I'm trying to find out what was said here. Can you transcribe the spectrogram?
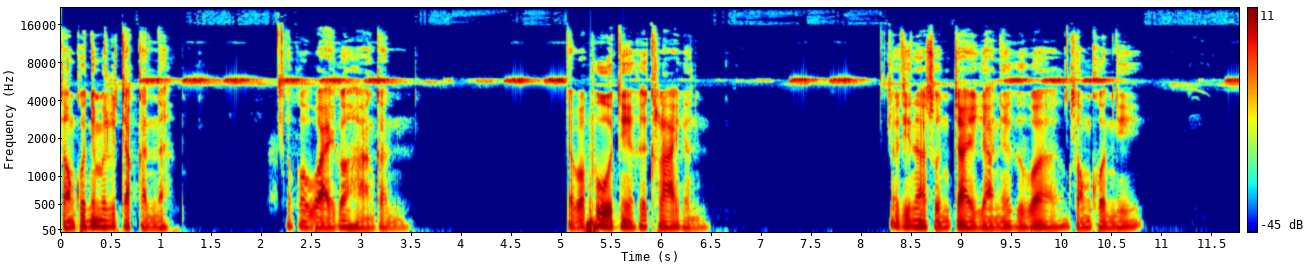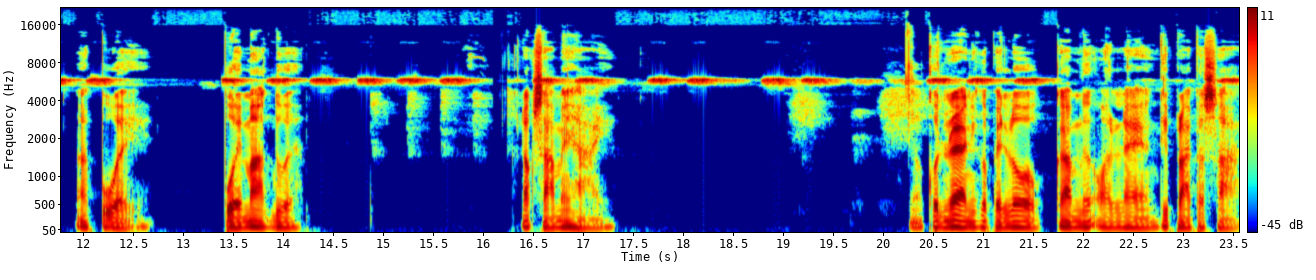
สองคนนี้ไม่รู้จักกันนะ แล้วก็วัยก็ห่างกัน แต่ว่าพูดนี่คล้าย ๆ กัน และที่น่าสนใจอย่างนี้คือว่าสองคนนี้ป่วยป่วยมากด้วย รักษาไม่หาย คนแรกนี่ก็เป็นโรคกล้ามเนื้ออ่อนแรงที่ปลายประสาท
